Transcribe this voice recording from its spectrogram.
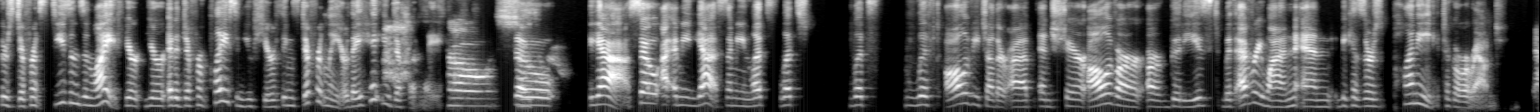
there's different seasons in life. You're you're at a different place and you hear things differently or they hit you differently. So so, so yeah. So I, I mean, yes, I mean, let's let's let's lift all of each other up and share all of our our goodies with everyone and because there's plenty to go around yeah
